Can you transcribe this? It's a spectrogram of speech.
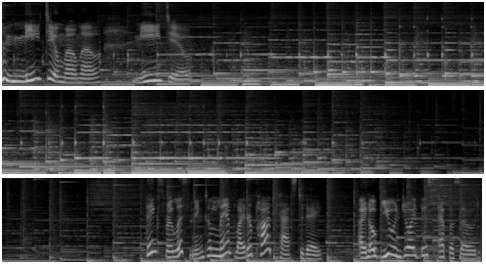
Me too, Momo. Me too. Thanks for listening to Lamplighter Podcast today. I hope you enjoyed this episode.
